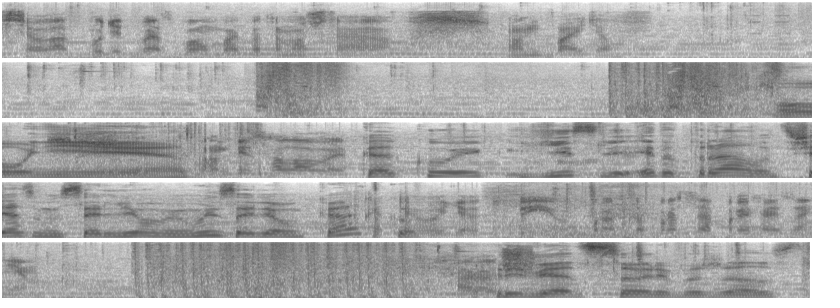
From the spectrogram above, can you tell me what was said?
Все, у вас будет без бомбой, потому что он байтил. О, нет. Он без головы. Какой... Если этот раунд сейчас мы сольем, и мы сольем Как катку... ты уйдет? Ты просто, просто прыгай за ним. Ребят, сори, пожалуйста.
